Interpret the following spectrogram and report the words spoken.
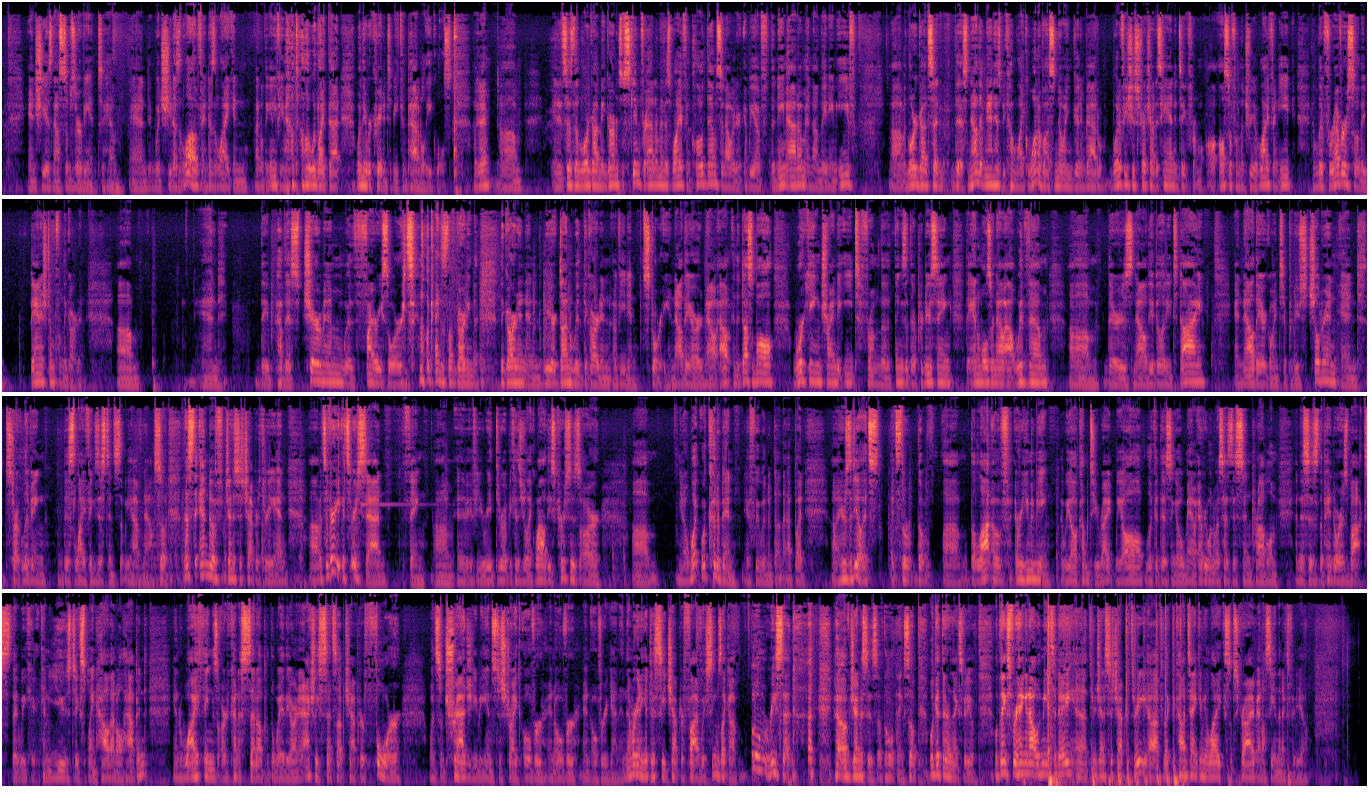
And she is now subservient to him and which she doesn't love and doesn't like. And i don't think any female would like that when they were created to be compatible equals. Okay? Um, and it says then the lord god made garments of skin for adam and his wife and clothed them so now we have the name adam and now the name eve um, and Lord God said this, Now that man has become like one of us, knowing good and bad, what if he should stretch out his hand and take from also from the tree of life and eat and live forever? So they banished him from the garden. Um, and they have this cherubim with fiery swords and all kinds of stuff guarding the, the garden. And we are done with the Garden of Eden story. And now they are now out in the dust ball, working, trying to eat from the things that they're producing. The animals are now out with them. Um, there's now the ability to die. And now they are going to produce children and start living this life existence that we have now. So that's the end of Genesis chapter three, and um, it's a very it's a very sad thing um, if you read through it because you're like, wow, these curses are, um, you know, what what could have been if we wouldn't have done that. But uh, here's the deal: it's it's the the um, the lot of every human being that we all come to, right? We all look at this and go, man, every one of us has this sin problem, and this is the Pandora's box that we can use to explain how that all happened and why things are kind of set up the way they are. And it actually sets up chapter four when some tragedy begins to strike over and over and over again. And then we're going to get to see chapter five, which seems like a boom reset of Genesis, of the whole thing. So we'll get there in the next video. Well, thanks for hanging out with me today uh, through Genesis chapter three. Uh, if you like the content, give me a like, subscribe, and I'll see you in the next video.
